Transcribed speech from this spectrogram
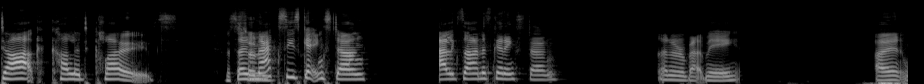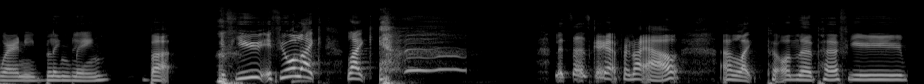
dark colored clothes. That's So totally- Maxie's getting stung. Alexander's getting stung. I don't know about me. I don't wear any bling bling, but if you if you're like like let's let's go out for a night out and like put on the perfume,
